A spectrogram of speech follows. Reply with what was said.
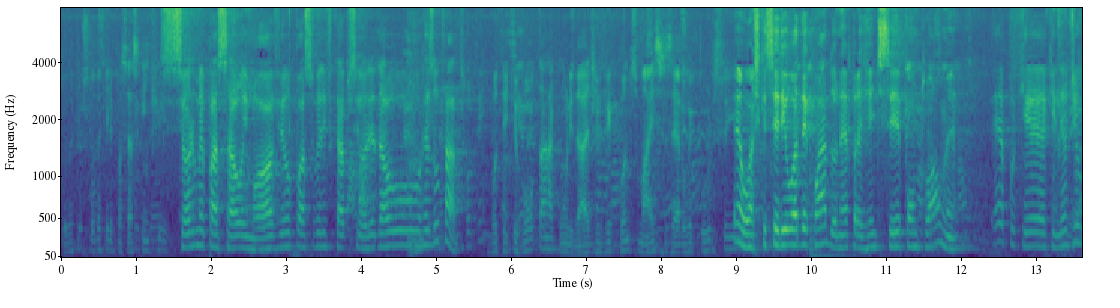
todo, aquele, todo aquele processo que a gente. Se o senhor me passar o imóvel, eu posso verificar para o senhor e dar o resultado. Vou ter que voltar na comunidade e ver quantos mais fizeram o recurso. E... É, eu acho que seria o adequado, né, para a gente ser pontual, né? É, porque, que nem eu digo,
